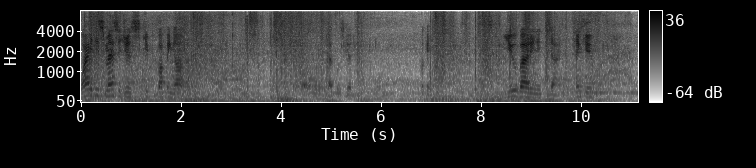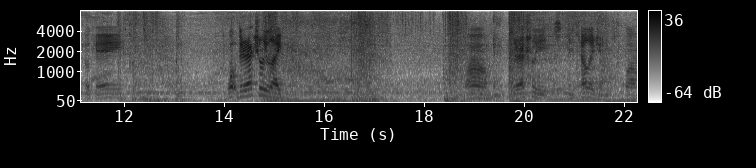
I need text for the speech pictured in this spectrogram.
Why these messages keep popping up? Oh, that was good. Okay. You buddy need to die. Thank you. Okay. Well, they're actually like... Wow. They're actually intelligent. Wow.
